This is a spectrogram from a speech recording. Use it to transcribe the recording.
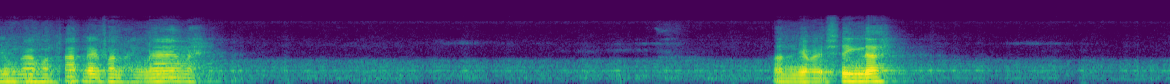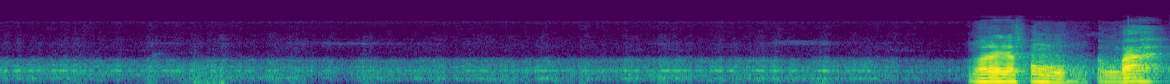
chúng ta quan sát đây phần hành lang này. Phần nhà vệ sinh đây. Và đây là phòng ngủ tầng 3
